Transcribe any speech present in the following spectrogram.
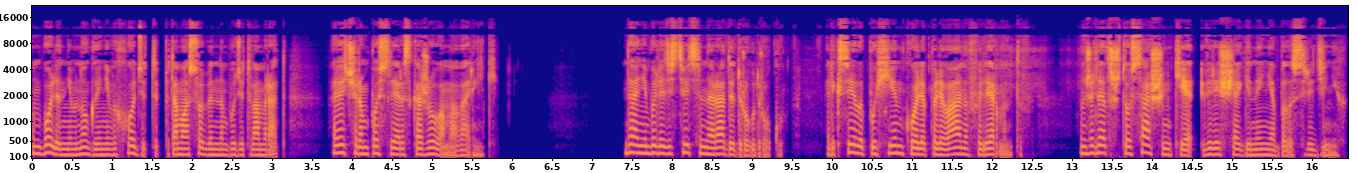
Он болен немного и не выходит, и потому особенно будет вам рад. А вечером после я расскажу вам о Вареньке». Да, они были действительно рады друг другу. Алексей Лопухин, Коля Поливанов и Лермонтов. Он жалел, что Сашеньки Верещагиной не было среди них.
